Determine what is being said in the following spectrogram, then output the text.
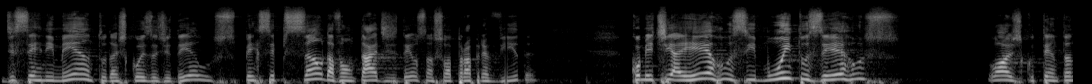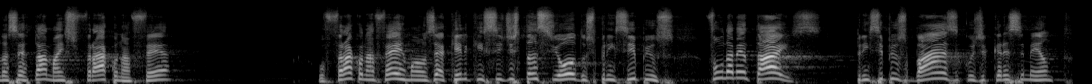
discernimento das coisas de Deus, percepção da vontade de Deus na sua própria vida, cometia erros e muitos erros, lógico, tentando acertar, mas fraco na fé, o fraco na fé, irmãos, é aquele que se distanciou dos princípios fundamentais, princípios básicos de crescimento.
